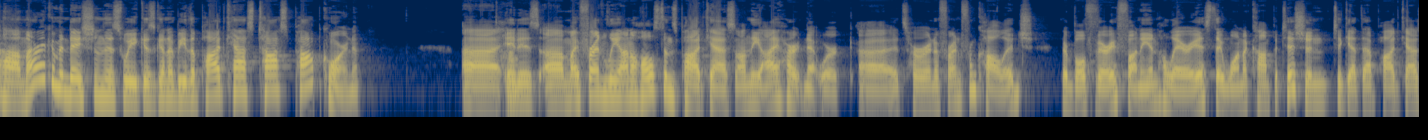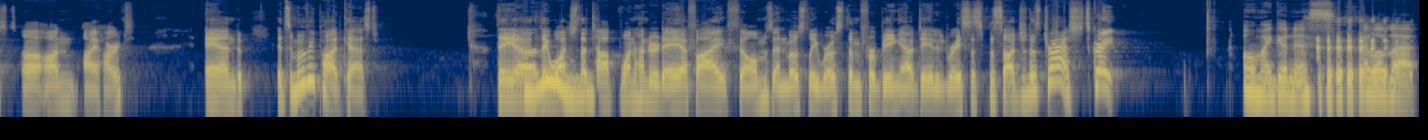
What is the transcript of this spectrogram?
Uh, my recommendation this week is going to be the podcast Tossed Popcorn. Uh, it is uh, my friend Liana Holston's podcast on the iHeart Network. Uh, it's her and a friend from college. They're both very funny and hilarious. They won a competition to get that podcast uh, on iHeart, and it's a movie podcast. They uh, they watch the top 100 AFI films and mostly roast them for being outdated, racist, misogynist trash. It's great. Oh my goodness. I love that.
